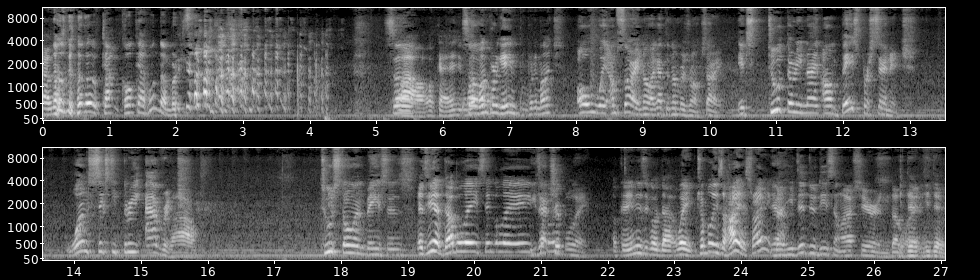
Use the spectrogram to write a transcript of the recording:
and those those Cole Calhoun numbers. So, wow. Okay. so- one, one per game, pretty much. oh wait, I'm sorry. No, I got the numbers wrong. Sorry. It's 239 on base percentage, 163 average, Wow. two stolen bases. Is he a double A, single A? He's at triple A? Okay, he needs to go down. Wait, triple A is the highest, right? Yeah. But he did do decent last year in He Double. did. A. He did.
